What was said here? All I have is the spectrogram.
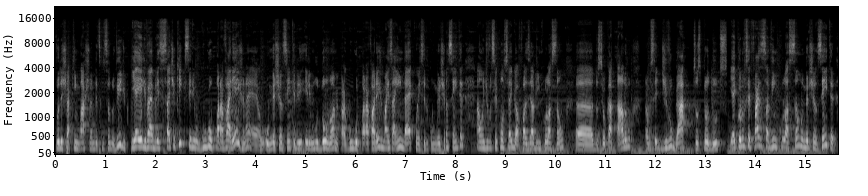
Vou deixar aqui embaixo na descrição do vídeo. E aí ele vai abrir esse site aqui, que seria o Google para Varejo, né? É, o Merchant Center ele, ele mudou o nome para Google para Varejo, mas ainda é conhecido como Merchant Center, onde você consegue ó, fazer a vinculação uh, do seu catálogo para você divulgar seus produtos. E aí quando você faz essa vinculação no Merchant Center,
